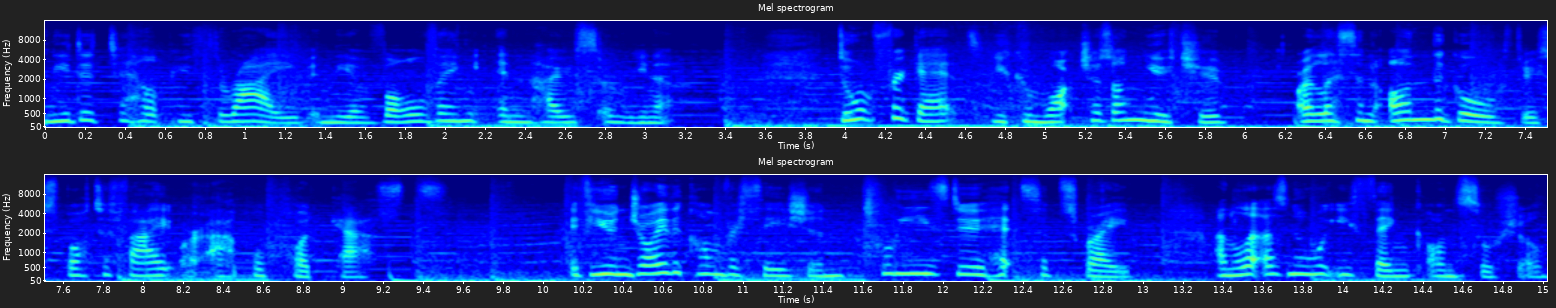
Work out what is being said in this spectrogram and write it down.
needed to help you thrive in the evolving in house arena. Don't forget, you can watch us on YouTube or listen on the go through Spotify or Apple Podcasts. If you enjoy the conversation, please do hit subscribe and let us know what you think on social.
